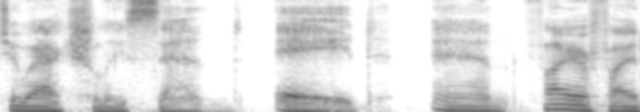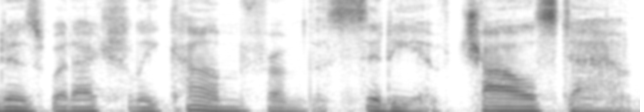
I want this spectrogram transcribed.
to actually send aid. And firefighters would actually come from the city of Charlestown,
